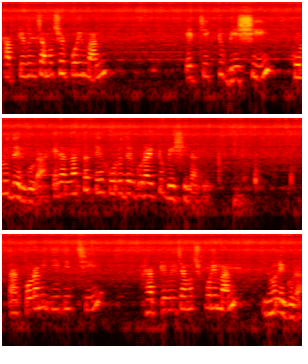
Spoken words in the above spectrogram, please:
হাফ টেবিল চামচের পরিমাণ এর চেয়ে একটু বেশি হলুদের গুঁড়া। এ রান্নাটাতে হলুদের গুঁড়া একটু বেশি লাগে। তারপর আমি দিয়ে দিচ্ছি হাফ টেবিল চামচ পরিমাণ ধনে গুঁড়া।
